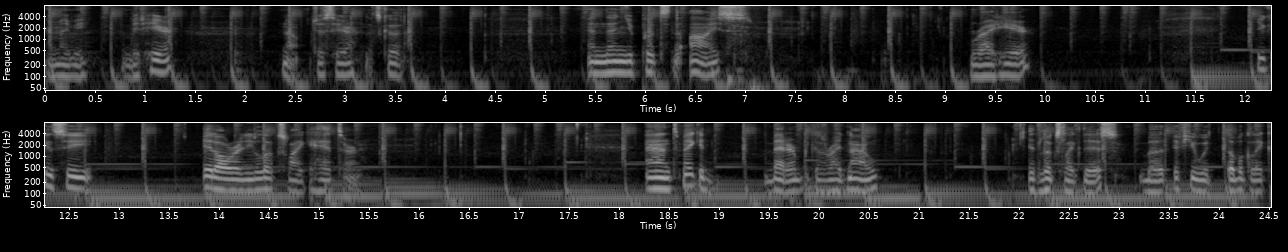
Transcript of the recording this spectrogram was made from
and maybe a bit here. No just here. That's good. And then you put the eyes right here. You can see it already looks like a head turn. And to make it better because right now it looks like this but if you would double click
